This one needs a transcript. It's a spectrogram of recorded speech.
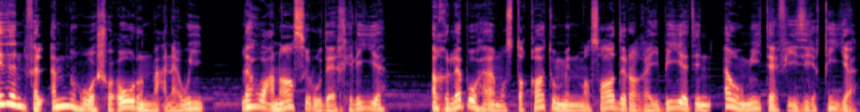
اذا فالأمن هو شعور معنوي له عناصر داخلية أغلبها مستقاة من مصادر غيبية أو ميتافيزيقية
